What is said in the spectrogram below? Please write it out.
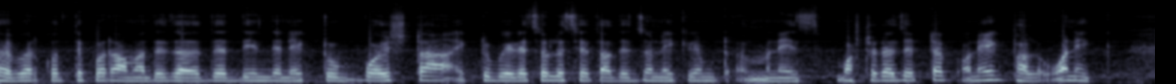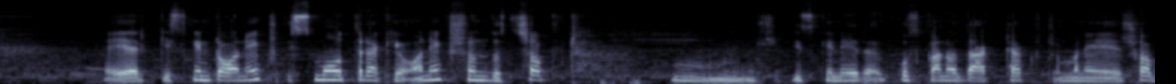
ব্যবহার করতে পারো। আমাদের যাদের দিন দিন একটু বয়সটা একটু বেড়ে চলেছে, তাদের জন্য এই ক্রিমটা মানে ময়শ্চারাইজারটা অনেক ভালো, অনেক। এই আর কি স্কিনটা অনেক স্মুথ রাখে, অনেক সুন্দর সফট স্কিনের কুচকানো দাগ টাগ মানে সব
